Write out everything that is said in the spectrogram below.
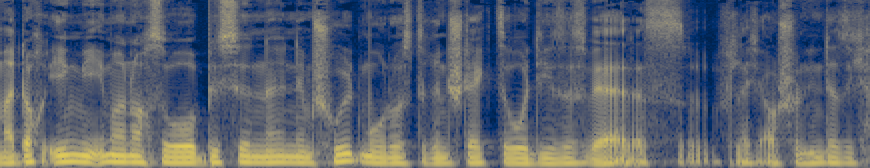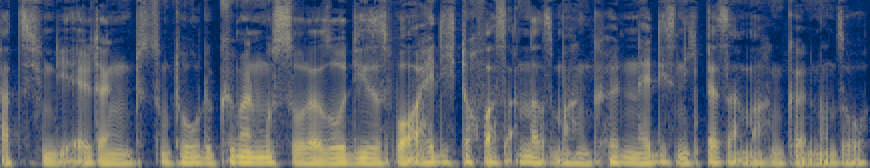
man doch irgendwie immer noch so ein bisschen ne, in dem Schuldmodus drin steckt, so dieses, wer das vielleicht auch schon hinter sich hat, sich um die Eltern bis zum Tode kümmern musste oder so, dieses, boah, hätte ich doch was anderes machen können, hätte ich es nicht besser machen können und so.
